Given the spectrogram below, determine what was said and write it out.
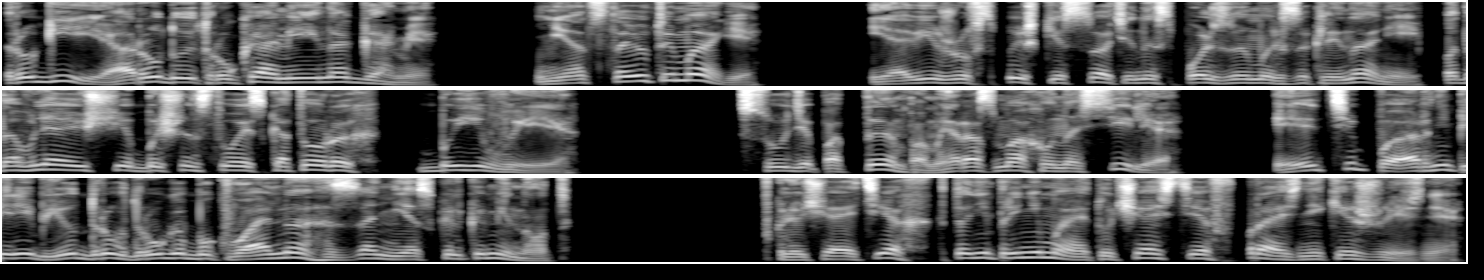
другие орудуют руками и ногами. Не отстают и маги, я вижу вспышки сотен используемых заклинаний, подавляющее большинство из которых — боевые. Судя по темпам и размаху насилия, эти парни перебьют друг друга буквально за несколько минут. Включая тех, кто не принимает участие в празднике жизни,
